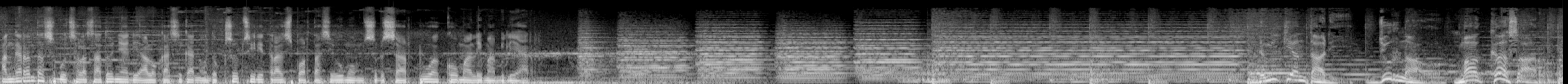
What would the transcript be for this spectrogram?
Anggaran tersebut salah satunya dialokasikan untuk subsidi transportasi umum sebesar 2,5 miliar. Demikian tadi, Jurnal Makassar.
